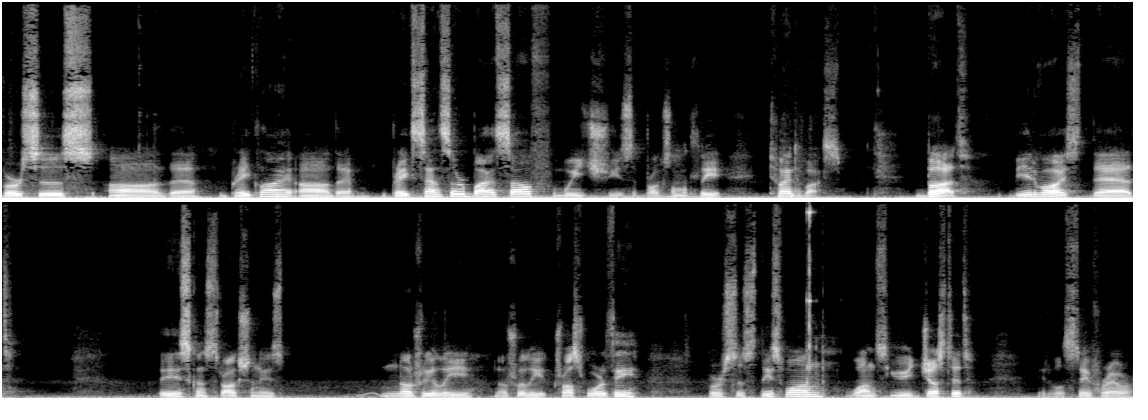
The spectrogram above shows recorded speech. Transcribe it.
versus uh, the brake line, uh, the brake sensor by itself, which is approximately 20 bucks. But be advised that this construction is not really not really trustworthy versus this one. Once you adjust it it will stay forever.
